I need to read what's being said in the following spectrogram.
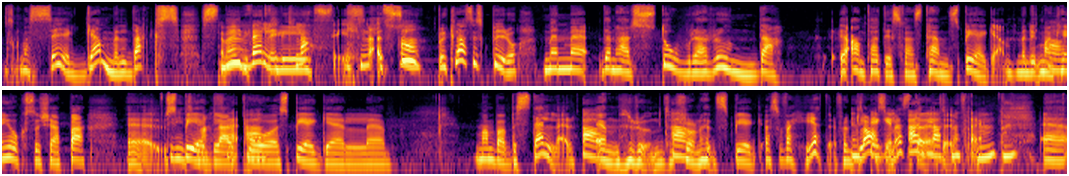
vad ska man säga, gammeldags, Ja, men väldigt snirklig, klassisk. kla- Ja. superklassisk byrå. Men med den här stora runda jag antar att det är Svenskt Tenn-spegeln. Men det, man Ja. kan ju också köpa eh, speglar på ja. spegel... Man bara beställer Ja. en rund Ja. från ett spegel... Alltså vad heter det? Från En glasmästare? Ja, glasmästare. Typ. Mm. Eh,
